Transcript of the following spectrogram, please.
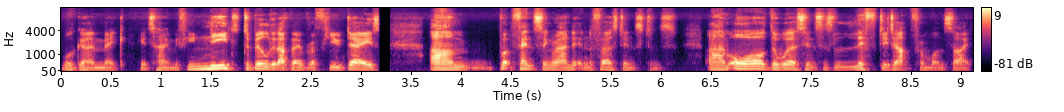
will go and make its home. If you need to build it up over a few days, um, put fencing around it in the first instance, um, or the worst instance, lift it up from one side.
